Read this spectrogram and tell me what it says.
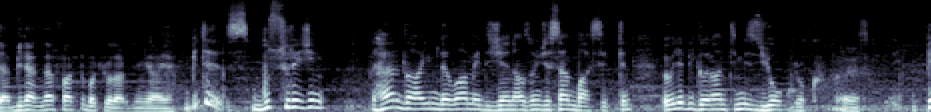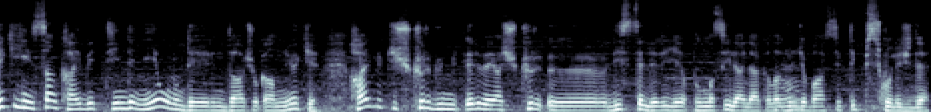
Ya bilenler farklı bakıyorlar dünyaya. Bir de bu sürecin her daim devam edeceğini az önce sen bahsettin. Öyle bir garantimiz yok. Yok. Evet. Peki insan kaybettiğinde niye onun değerini daha çok anlıyor ki? Halbuki şükür günlükleri veya şükür e, listeleri yapılmasıyla alakalı az önce bahsettik psikolojide.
